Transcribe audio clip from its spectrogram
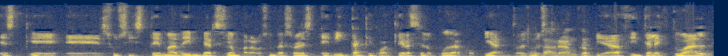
es que eh, su sistema de inversión para los inversores evita que cualquiera se lo pueda copiar. Entonces, nuestra propiedad intelectual,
